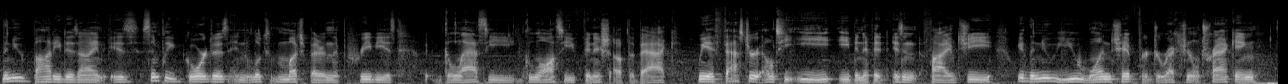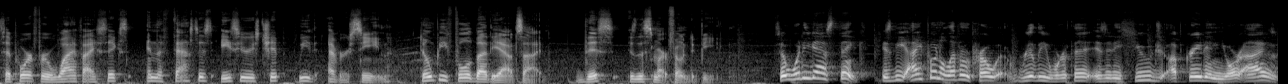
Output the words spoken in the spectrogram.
The new body design is simply gorgeous and looks much better than the previous glassy, glossy finish of the back. We have faster LTE, even if it isn't 5G. We have the new U1 chip for directional tracking, support for Wi-Fi 6, and the fastest A-series chip we've ever seen. Don't be fooled by the outside. This is the smartphone to beat. So what do you guys think? Is the iPhone 11 Pro really worth it? Is it a huge upgrade in your eyes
